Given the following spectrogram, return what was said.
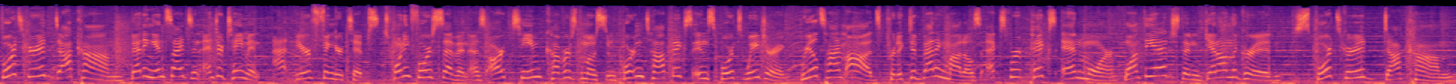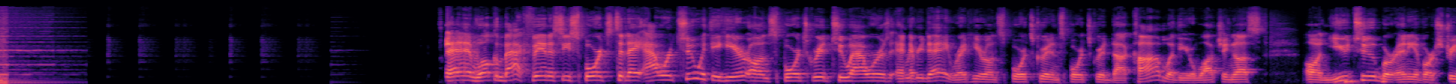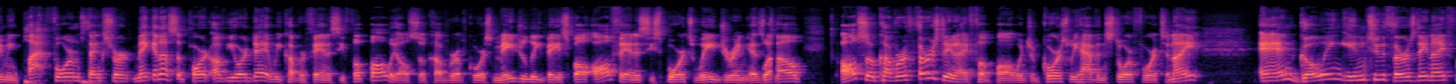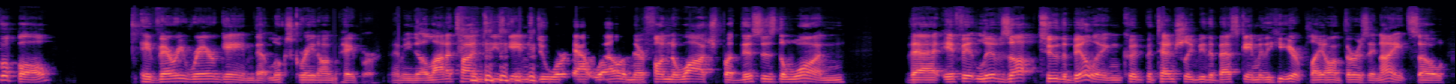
SportsGrid.com. Betting insights and entertainment at your fingertips 24 7 as our team covers the most important topics in sports wagering real time odds, predictive betting models, expert picks, and more. Want the edge? Then get on the grid. SportsGrid.com. And welcome back, Fantasy Sports Today, hour two with you here on Sports Grid, two hours and every day, right here on Sports Grid and SportsGrid.com. Whether you're watching us on YouTube or any of our streaming platforms, thanks for making us a part of your day. We cover fantasy football. We also cover, of course, Major League Baseball, all fantasy sports, wagering as well. Also cover Thursday Night Football, which, of course, we have in store for tonight. And going into Thursday Night Football, a very rare game that looks great on paper. I mean, a lot of times these games do work out well and they're fun to watch, but this is the one that, if it lives up to the billing, could potentially be the best game of the year play on Thursday night. So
